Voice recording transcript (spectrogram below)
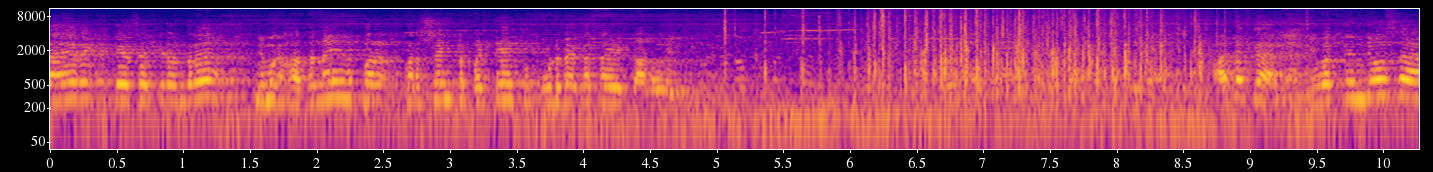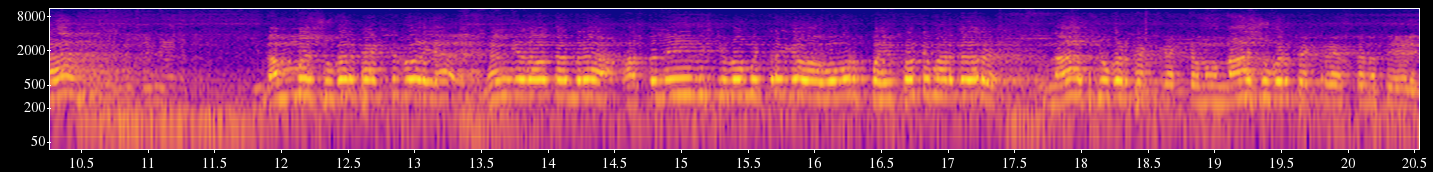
ಡೈರೆಕ್ಟ್ ಕೇಸ್ ಹಾಕಿರಂದ್ರೆ ನಿಮಗೆ ಹದಿನೈದು ಪರ್ಸೆಂಟ್ ಬಡ್ಡಿ ಹಾಕಿ ಕೊಡ್ಬೇಕಂತ ಹೇಳಿ ಕಾನೂನು ಐತಿ. ಅದಕ್ಕೆ ಇವತ್ತಿನ ದಿವಸ ನಮ್ಮ ಶುಗರ್ ಫ್ಯಾಕ್ಟ್ರಿಗಳು ಹೆಂಗಿದಾವತ್ತಂದ್ರ ಹದಿನೈದು ಕಿಲೋಮೀಟರ್ಗೆ ಒಬ್ಬರು ಪೈಪೋಟಿ ಮಾಡ್ತಾರೆ ನಾ ಶುಗರ್ ಫ್ಯಾಕ್ಟ್ರಿ ಹಾಕ್ತಾನು ನಾ ಶುಗರ್ ಫ್ಯಾಕ್ಟ್ರಿ ಅಂತ ಹೇಳಿ.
